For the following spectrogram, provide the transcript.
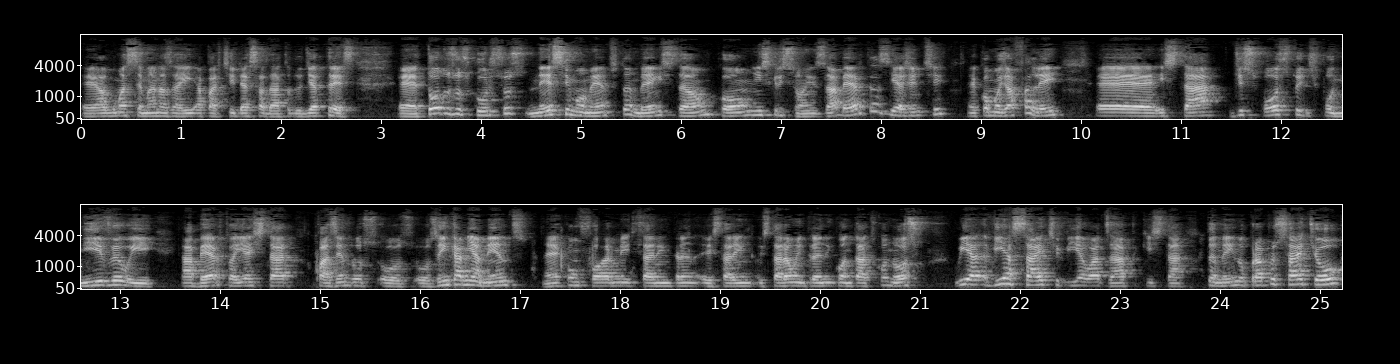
é, algumas semanas aí a partir dessa data do dia 3. É, todos os cursos, nesse momento, também estão com inscrições abertas e a gente, é, como eu já falei, é, está disposto e disponível e aberto aí a estar fazendo os, os, os encaminhamentos, né, conforme estarem, estarem, estarão entrando em contato conosco via, via site, via WhatsApp, que está também no próprio site ou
